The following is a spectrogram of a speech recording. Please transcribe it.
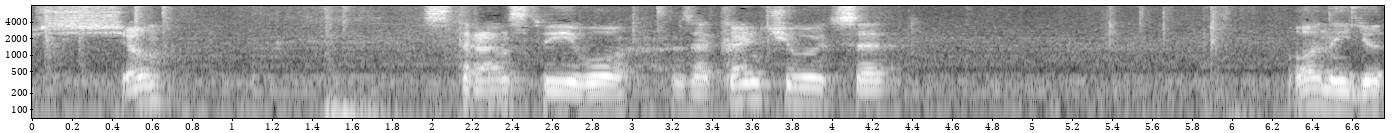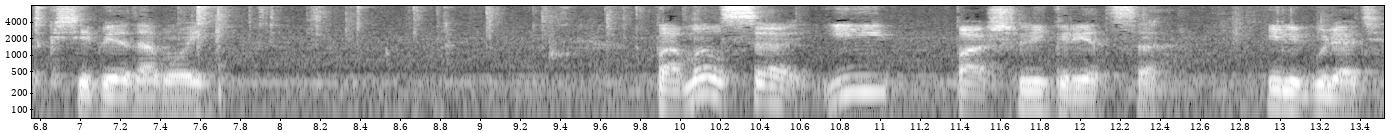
Все. Странствия его заканчиваются. Он идет к себе домой. Помылся и пошли греться. Или гулять.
